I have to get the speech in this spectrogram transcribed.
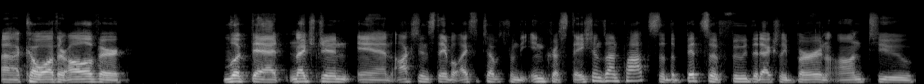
uh, co-author Oliver looked at nitrogen and oxygen stable isotopes from the incrustations on pots, so the bits of food that actually burn onto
